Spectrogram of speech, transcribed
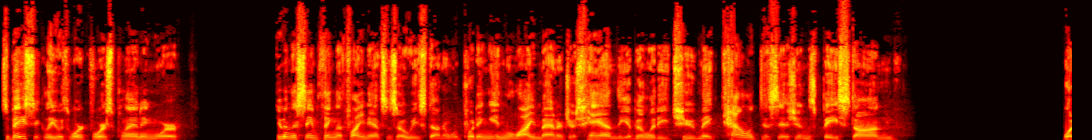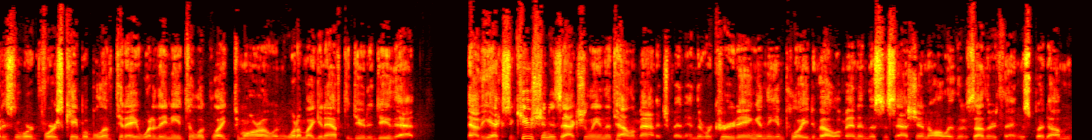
So basically, with workforce planning, we're doing the same thing that finance has always done. And we're putting in the line manager's hand the ability to make talent decisions based on what is the workforce capable of today? What do they need to look like tomorrow? And what am I going to have to do to do that? Now, the execution is actually in the talent management and the recruiting and the employee development and the succession, all of those other things. But um,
